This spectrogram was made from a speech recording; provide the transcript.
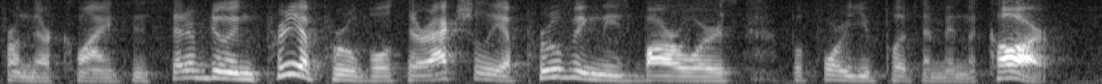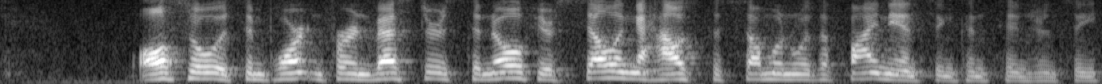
from their clients. Instead of doing pre approvals, they're actually approving these borrowers before you put them in the car. Also, it's important for investors to know if you're selling a house to someone with a financing contingency,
